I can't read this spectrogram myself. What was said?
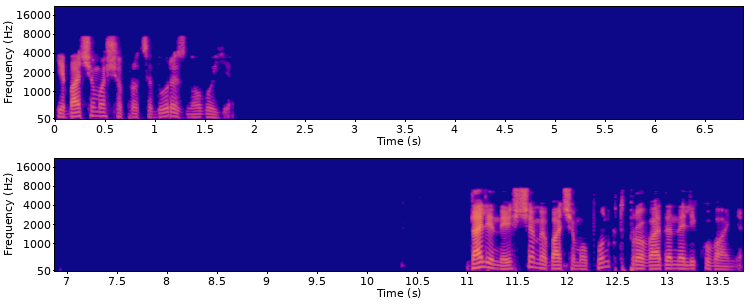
і бачимо, що процедури знову є. Далі нижче ми бачимо пункт Проведене лікування.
